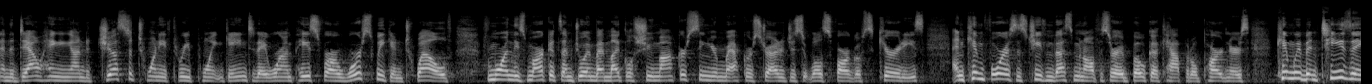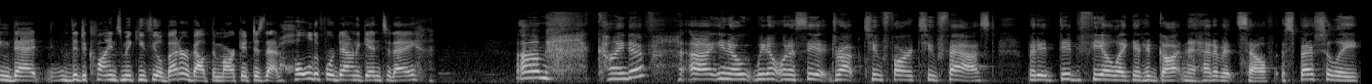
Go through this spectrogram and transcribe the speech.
and the Dow hanging on to just a 23 point gain today. We're on pace for our worst week in 12. For more on these markets, I'm joined by Michael Schumacher, senior macro strategist at Wells Fargo Securities, and Kim Forrest is chief investment officer at Bokeh Capital Partners. Kim, we've been teasing that the declines make you feel better about the market. Does that hold if we're down again today? Um, kind of. Uh, you know, we don't want to see it drop too far too fast but it did feel like it had gotten ahead of itself, especially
